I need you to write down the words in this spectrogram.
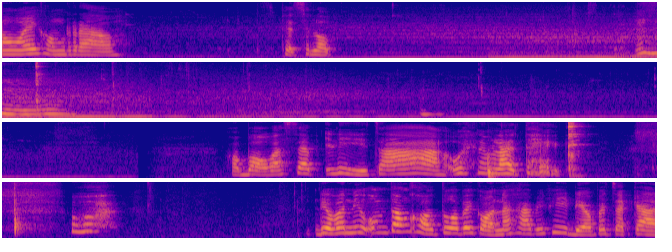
น้อยของเรา เผ็ดสลบ อือหือ อบอกว่าแซ่บอิหลีจ้า โอ้ยน้ำลายแตก โอ้เดี๋ยววันนี้อุ้มต้องขอตัวไปก่อนนะคะ พี่ๆ เดี๋ยวไปจัดการ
